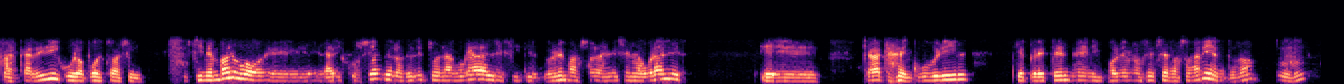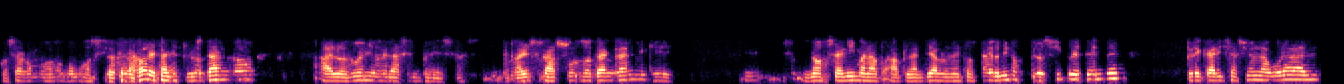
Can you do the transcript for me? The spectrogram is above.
hasta ridículo puesto así. Sin embargo, eh, la discusión de los derechos laborales y que el problema son las leyes laborales eh, trata de encubrir que pretenden imponernos ese razonamiento, ¿no? Uh -huh. O sea, como, como si los trabajadores están explotando a los dueños de las empresas. Me parece un absurdo tan grande que eh, no se animan a, plantearlo en estos términos, pero sí pretenden precarización laboral,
